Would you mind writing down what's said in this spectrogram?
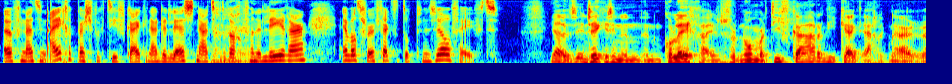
vanuit hun eigen perspectief kijken naar de les, naar het gedrag van de leraar en wat voor effect het op hunzelf heeft. Ja, dus in zekere zin een, een collega in een soort normatief kader. Die kijkt eigenlijk naar, uh,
